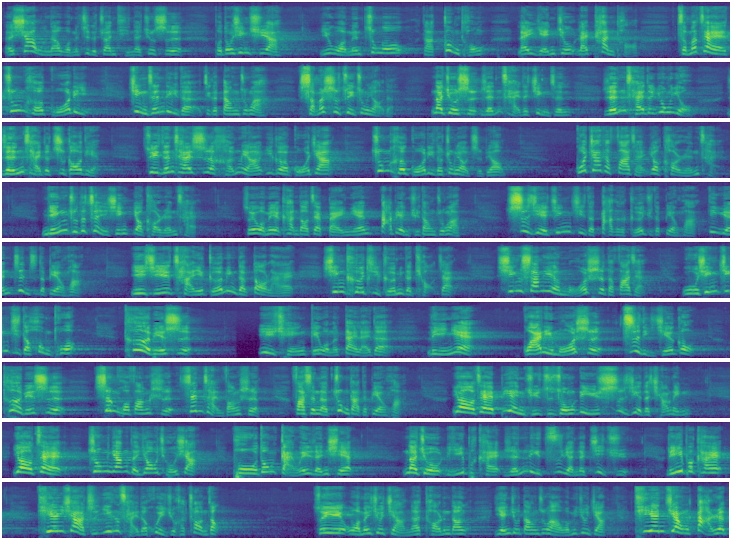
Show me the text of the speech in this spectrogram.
呃，下午呢，我们这个专题呢，就是浦东新区啊，与我们中欧的共同来研究、来探讨，怎么在综合国力竞争力的这个当中啊。什么是最重要的？那就是人才的竞争，人才的拥有，人才的制高点。所以，人才是衡量一个国家综合国力的重要指标。国家的发展要靠人才，民族的振兴要靠人才。所以，我们也看到，在百年大变局当中啊，世界经济的大的格局的变化，地缘政治的变化，以及产业革命的到来，新科技革命的挑战。新商业模式的发展，五行经济的烘托，特别是疫情给我们带来的理念、管理模式、治理结构，特别是生活方式、生产方式发生了重大的变化。要在变局之中立于世界的强邻，要在中央的要求下，浦东敢为人先，那就离不开人力资源的集聚。离不开天下之英才的汇聚和创造，所以我们就讲呢，讨论当研究当中啊，我们就讲天降大任，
